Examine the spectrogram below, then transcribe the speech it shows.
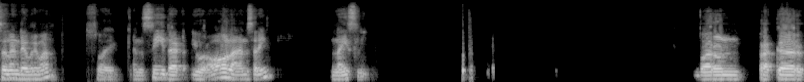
Excellent, everyone. So I can see that you are all answering nicely. Varun, Prakar,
